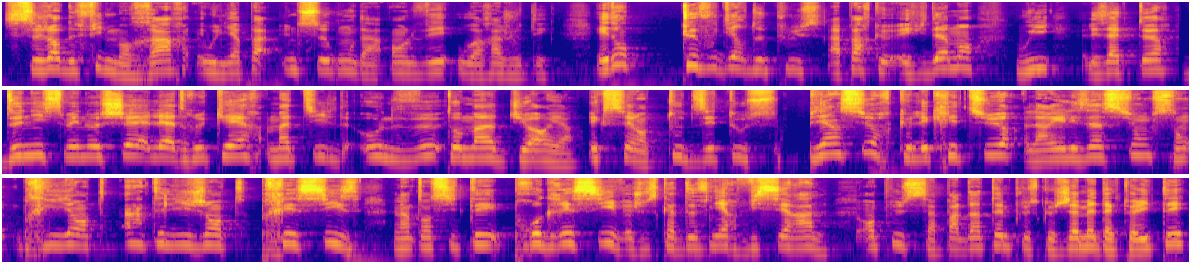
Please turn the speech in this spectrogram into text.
C'est ce genre de film rare où il n'y a pas une seconde à enlever ou à rajouter. Et donc, que vous dire de plus À part que, évidemment, oui, les acteurs Denis Ménochet, Léa Drucker, Mathilde Auneveux, Thomas Gioria. Excellent, toutes et tous. Bien sûr que l'écriture, la réalisation sont brillantes, intelligentes, précises, l'intensité progressive jusqu'à devenir viscérale. En plus, ça parle d'un thème plus que jamais d'actualité,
